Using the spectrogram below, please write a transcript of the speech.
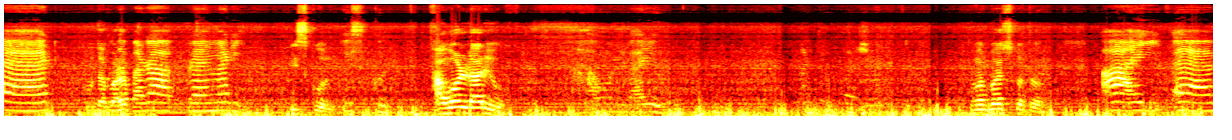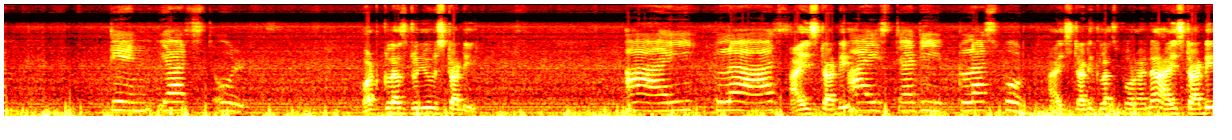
at Udapara primary school school How old are you How old are you তোমার বয়স কত I am 10 years old What class do you study I class I study. I study class four I study class four है ना I study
